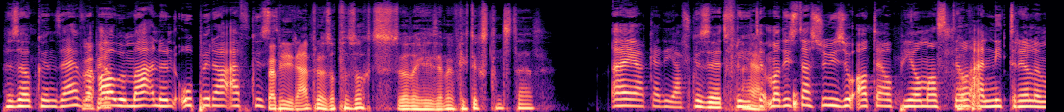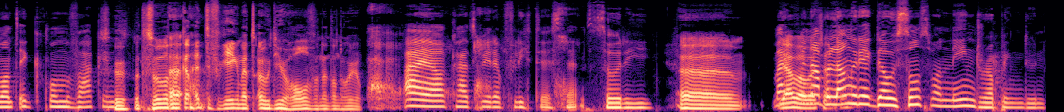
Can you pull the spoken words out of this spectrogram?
je zou kunnen zeggen van, heb je ah, we maken een opera even... We hebben die raam trouwens opgezocht, terwijl de gsm in vliegtuigstand staat. Ah ja, ik heb die even uitvliegen. Ah, ja. Maar die staat sowieso altijd op helemaal stil en niet trillen, want ik kom vaak in... Zo, Dat is wel wat ik Eh, kan integreren met audio-golven en dan hoor je... Ah ja, ik ga het weer op vliegtuig zetten. Sorry. Eh, Maar Ja, ik vind dat het? belangrijk dat we soms wat name-dropping doen.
